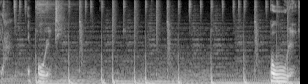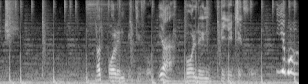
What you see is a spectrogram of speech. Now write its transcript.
yeah a bold not bold and beautiful. Yeah bold and beautiful. Yebo.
